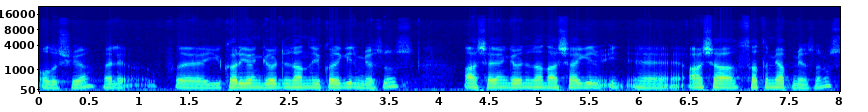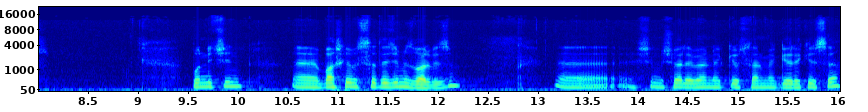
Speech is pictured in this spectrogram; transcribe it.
oluşuyor. Öyle e, yukarı yön gördüğünüz anda yukarı girmiyorsunuz. Aşağı yön gördüğünüz anda aşağı gir e, aşağı satım yapmıyorsunuz. Bunun için e, başka bir stratejimiz var bizim. E, şimdi şöyle bir örnek göstermek gerekirse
